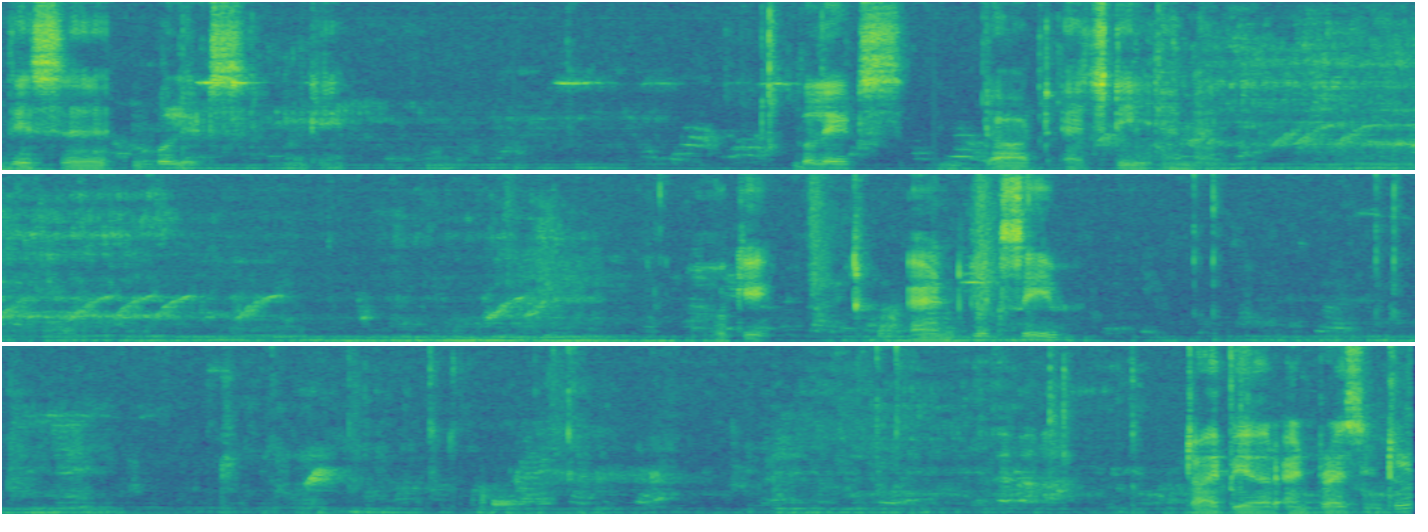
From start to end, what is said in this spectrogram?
this uh, bullets. Okay. Bullets dot html okay. And click save type here and press enter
